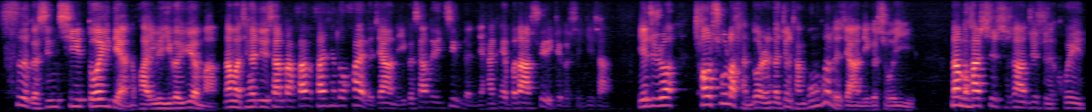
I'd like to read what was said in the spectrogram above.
四个星期多一点的话，因为一个月嘛，那么它就相当三三千多块的这样的一个相对近的，你还可以不纳税。这个实际上，也就是说超出了很多人的正常工作的这样的一个收益。那么它事实上就是会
